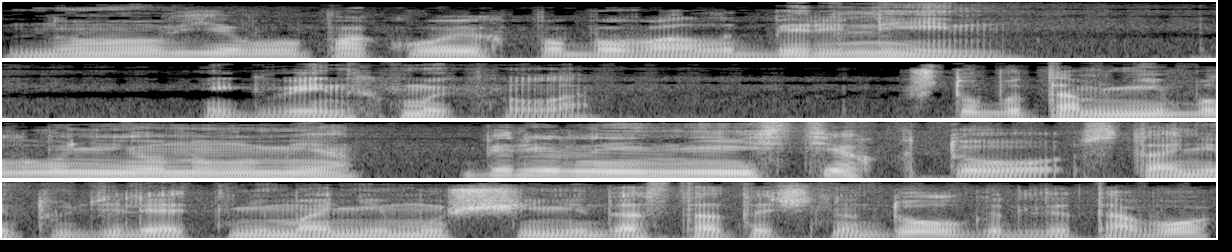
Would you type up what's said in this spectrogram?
«Но в его покоях побывала Берлин». Игвейн хмыкнула. Что бы там ни было у нее на уме, Берилин не из тех, кто станет уделять внимание мужчине достаточно долго для того,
